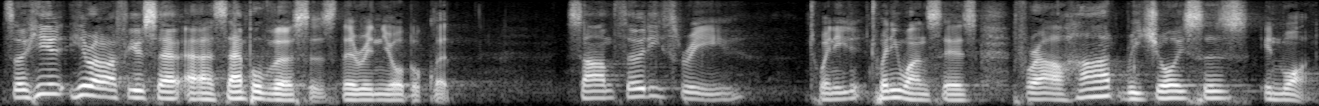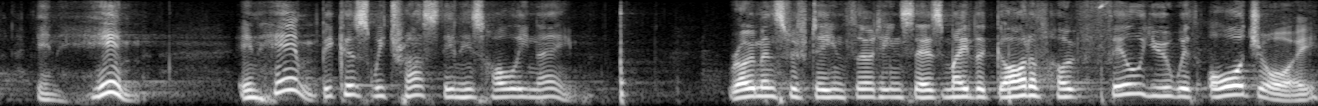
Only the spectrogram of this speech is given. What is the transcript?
So here, here are a few sa- uh, sample verses. They're in your booklet. Psalm 33, 20, 21 says, For our heart rejoices in what? In Him. In Him, because we trust in His holy name. Romans 15, 13 says, May the God of hope fill you with all joy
